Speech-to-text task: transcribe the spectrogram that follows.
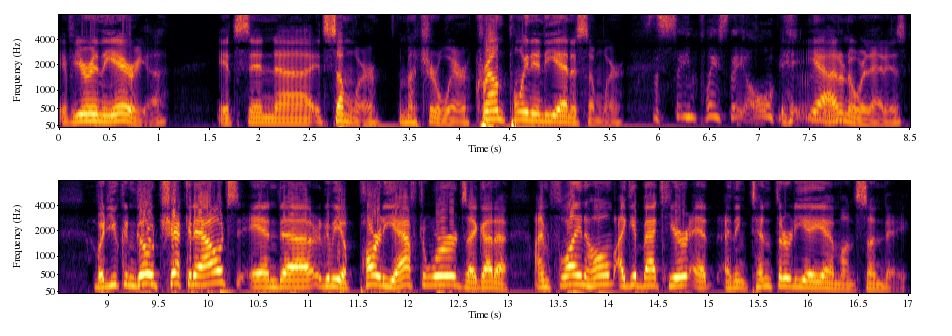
if you're in the area. It's in uh it's somewhere. I'm not sure where. Crown Point, Indiana somewhere. It's the same place they always. Yeah, I don't know where that is. But you can go check it out, and uh, there's gonna be a party afterwards. I gotta. I'm flying home. I get back here at I think 10:30 a.m. on Sunday,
